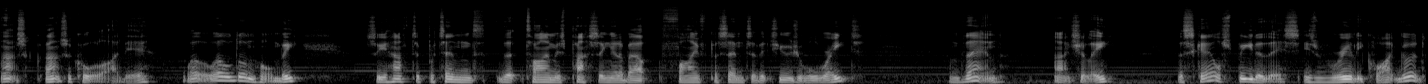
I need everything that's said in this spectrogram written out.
That's that's a cool idea. Well well done Hornby. So you have to pretend that time is passing at about 5% of its usual rate. And then, actually, the scale speed of this is really quite good.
